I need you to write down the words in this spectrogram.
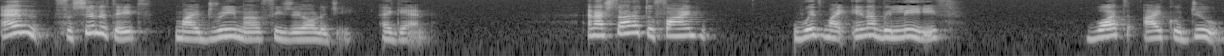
and facilitate my dreamer physiology again. And I started to find with my inner belief what I could do,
